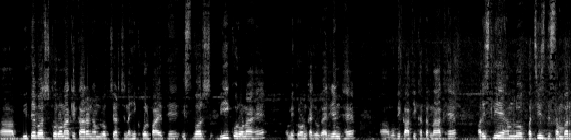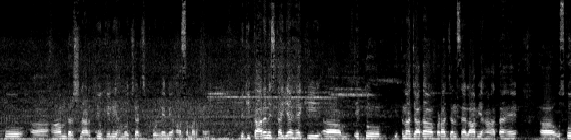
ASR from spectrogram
बीते वर्ष कोरोना के कारण हम लोग चर्च नहीं खोल पाए थे। इस वर्ष भी कोरोना है, ओमिक्रॉन का जो वेरिएंट है वो भी काफ़ी खतरनाक है। और इसलिए हम लोग 25 दिसंबर को आम दर्शनार्थियों के लिए हम लोग चर्च खोलने में असमर्थ हैं। क्योंकि कारण इसका यह है कि एक तो इतना ज़्यादा बड़ा जन सैलाब यहाँ आता है उसको,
